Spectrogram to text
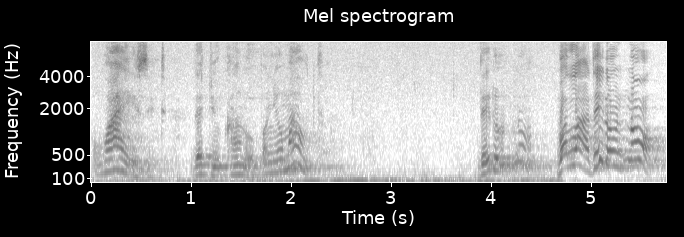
Why is it that you can't open your mouth? They don't know. Wallah, they don't know.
